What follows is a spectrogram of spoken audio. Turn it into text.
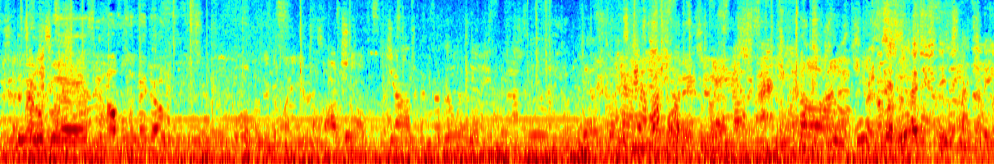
we zitten maar op uh, 4,500 meter hoogte. Ja, maar dat kan wel. Hij is stilstaan daarin.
